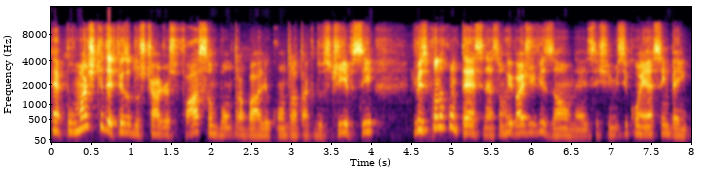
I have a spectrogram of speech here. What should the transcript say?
É, por mais que a defesa dos Chargers faça um bom trabalho contra o ataque dos Chiefs, e de vez em quando acontece, né? São rivais de divisão, né? Esses times se conhecem bem.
